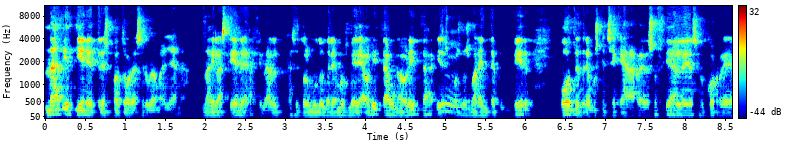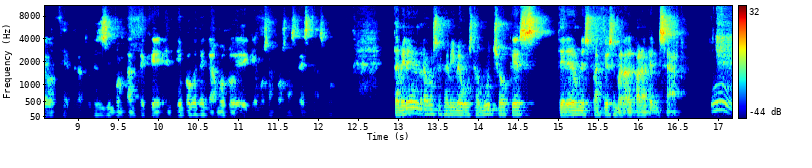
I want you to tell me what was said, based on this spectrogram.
Nadie tiene 3-4 horas en una mañana. Nadie las tiene. Al final casi todo el mundo tenemos media horita, una horita y después Mm. nos van a interrumpir o tendremos que chequear las redes sociales, el correo, etcétera. Entonces es importante que el tiempo que tengamos lo dediquemos a cosas de estas, ¿no? También hay otra cosa que a mí me gusta mucho, que es tener un espacio semanal para pensar. Mm,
